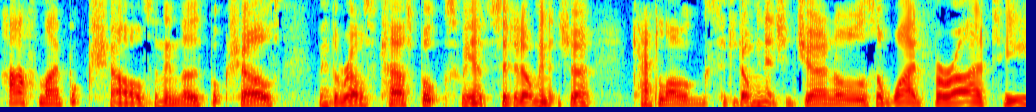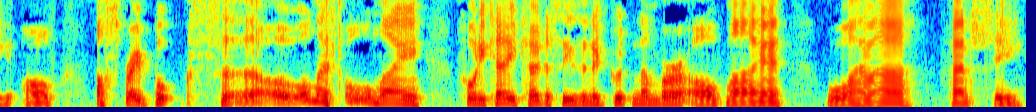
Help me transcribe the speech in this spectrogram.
half my bookshelves, and in those bookshelves, we have the Realms of Chaos books, we have Citadel Miniature catalogues, Citadel miniature journals, a wide variety of Osprey books, uh, almost all my 40k codices, and a good number of my Warhammer Fantasy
